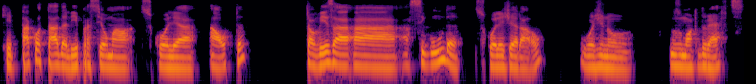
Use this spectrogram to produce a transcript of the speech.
que está cotado ali para ser uma escolha alta. Talvez a, a, a segunda escolha geral, hoje no, nos mock drafts.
